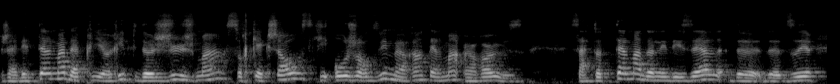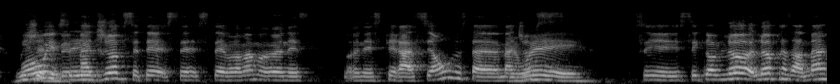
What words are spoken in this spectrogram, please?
j'avais tellement d'a priori puis de jugement sur quelque chose qui aujourd'hui me rend tellement heureuse. Ça t'a tellement donné des ailes de, dire, oui, je Oui, mais ma job, c'était vraiment une, inspiration. C'était ma ben job. C'est comme là, là, présentement,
